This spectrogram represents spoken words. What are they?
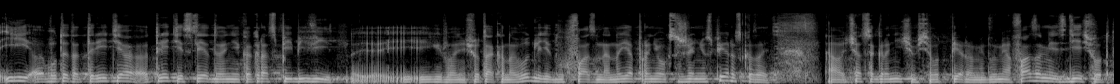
И вот это третье, третье исследование как раз PBV, Игорь Владимирович, вот так оно выглядит, двухфазное, но я про него, к сожалению, не успею рассказать. А сейчас ограничимся вот первыми двумя фазами здесь вот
